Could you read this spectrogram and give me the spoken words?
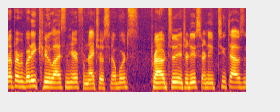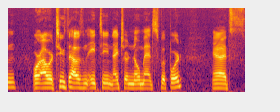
up everybody, Knut Eliassen here from Nitro Snowboards. Proud to introduce our new 2000 or our 2018 Nitro Nomad splitboard. Yeah, it's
